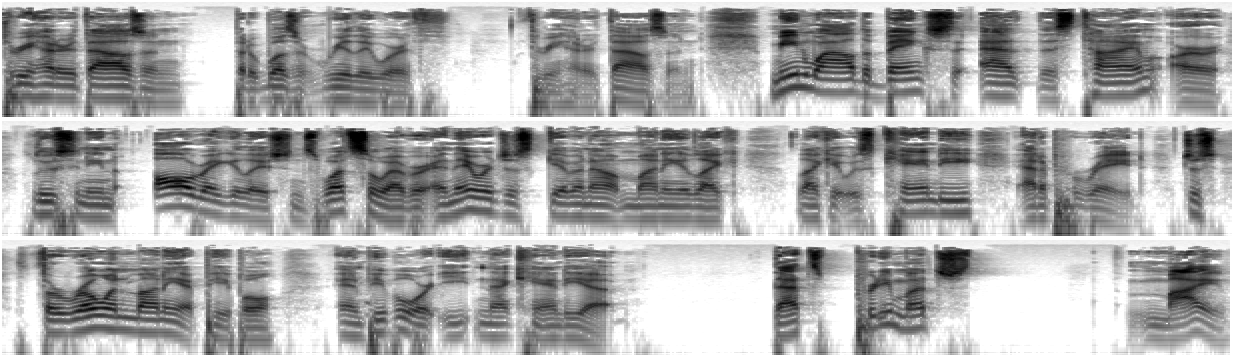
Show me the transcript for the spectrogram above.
300,000, but it wasn't really worth 300,000. Meanwhile, the banks at this time are loosening all regulations whatsoever and they were just giving out money like like it was candy at a parade. Just throwing money at people and people were eating that candy up. That's pretty much my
